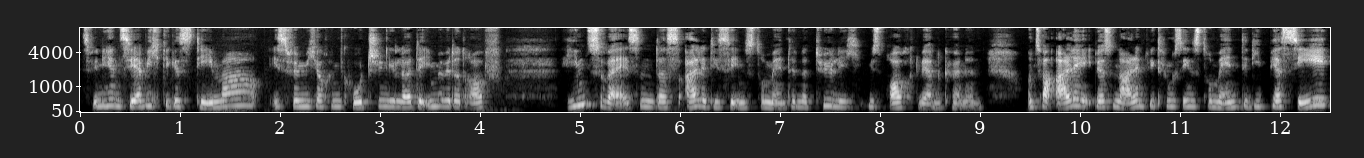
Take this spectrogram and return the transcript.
Das finde ich ein sehr wichtiges Thema, ist für mich auch im Coaching die Leute immer wieder darauf hinzuweisen, dass alle diese Instrumente natürlich missbraucht werden können. Und zwar alle Personalentwicklungsinstrumente, die per se,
